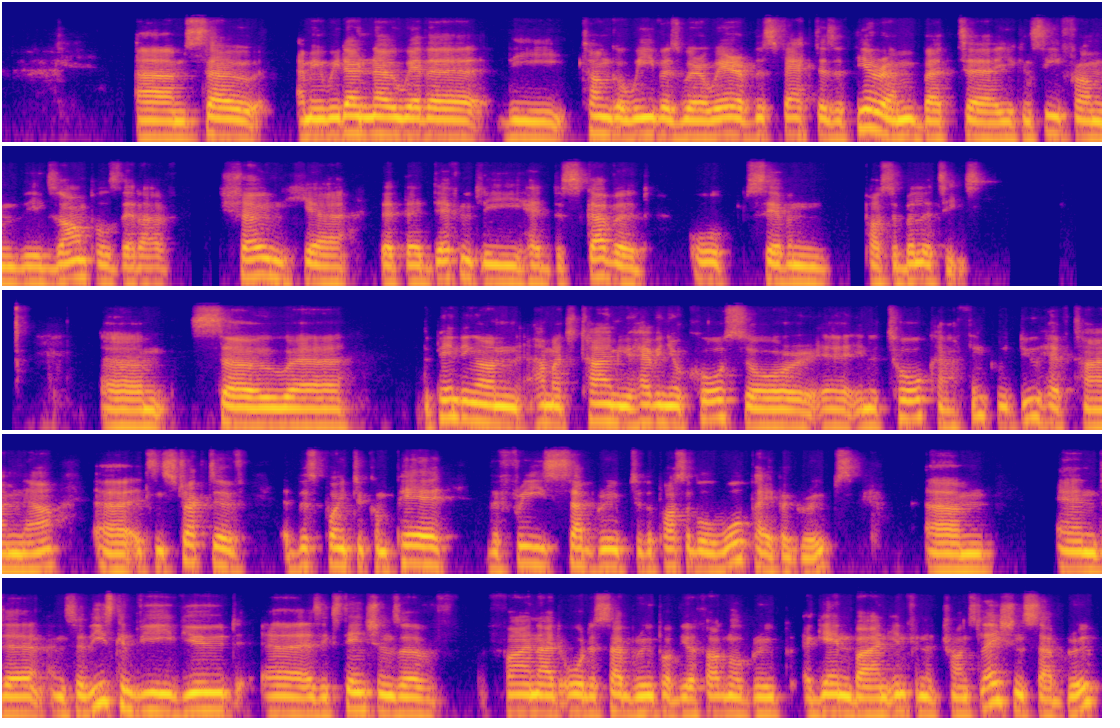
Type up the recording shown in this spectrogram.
Um, so, I mean, we don't know whether the Tonga weavers were aware of this fact as a theorem, but uh, you can see from the examples that I've shown here that they definitely had discovered all seven possibilities. Um, so uh, depending on how much time you have in your course or uh, in a talk, I think we do have time now, uh, it's instructive at this point to compare the frieze subgroup to the possible wallpaper groups. Um, and, uh, and so these can be viewed uh, as extensions of finite order subgroup of the orthogonal group, again by an infinite translation subgroup.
